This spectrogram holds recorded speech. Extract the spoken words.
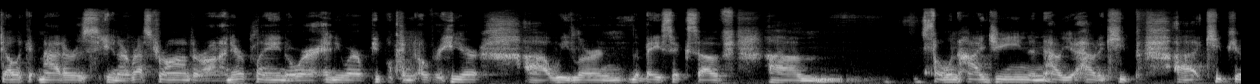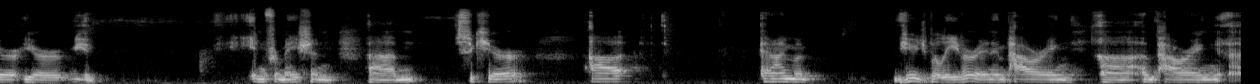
delicate matters in a restaurant or on an airplane or anywhere people can overhear. Uh, we learn the basics of um, phone hygiene and how you how to keep uh, keep your, your, your information um, secure. Uh, and I'm a huge believer in empowering uh, empowering uh,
